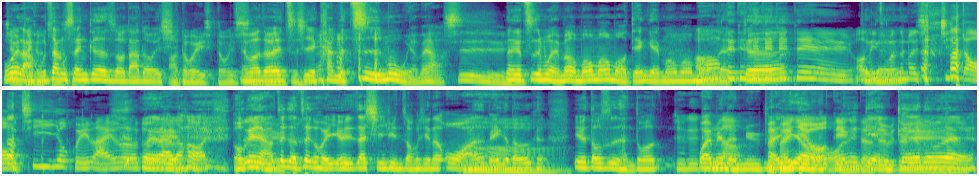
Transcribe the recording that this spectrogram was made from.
不会啦，就这个胡藏主持笙歌的时候大家都会啊，写，都会都会有没有都会仔细看着字幕有没有？是那个字幕有没有某某某点给某某某哦，的对对对对对？对，哦，你怎么那么记哦，又回来了，回来了哈！我跟你讲，这个这个回，尤其在新训中心的，哇，每个都可，因为都是很多外面的女朋友点的，点歌，对不对？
